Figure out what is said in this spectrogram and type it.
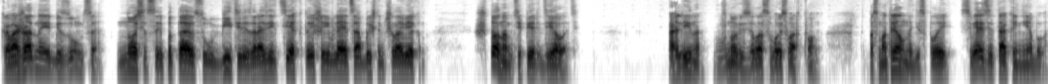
Кровожадные безумцы носятся и пытаются убить или заразить тех, кто еще является обычным человеком. Что нам теперь делать? Алина вновь взяла свой смартфон. Посмотрела на дисплей. Связи так и не было.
